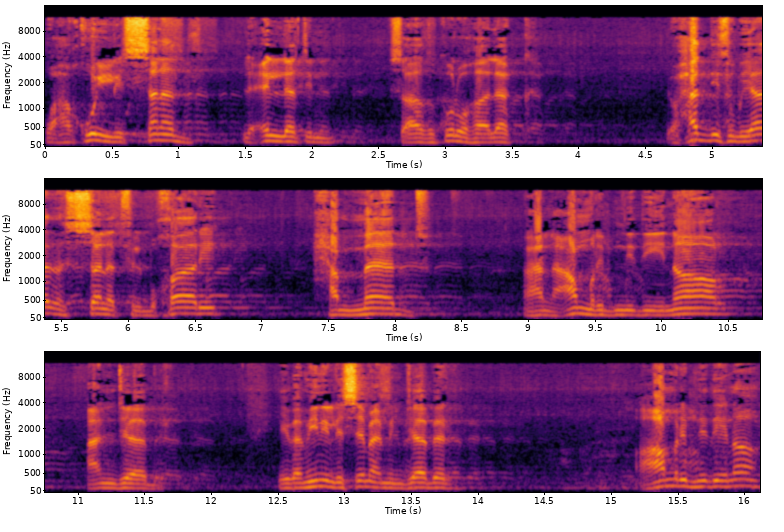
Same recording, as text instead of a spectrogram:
وهقول للسند لعلة سأذكرها لك. يحدث بهذا السند في البخاري حماد عن عمرو بن دينار عن جابر. يبقى مين اللي سمع من جابر؟ عمرو بن دينار.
